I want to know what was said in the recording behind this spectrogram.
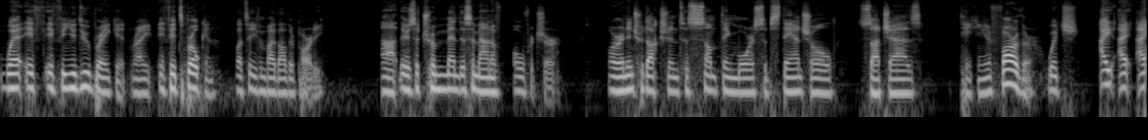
when if if you do break it, right? If it's broken, let's say even by the other party, uh, there's a tremendous amount of overture or an introduction to something more substantial, such as taking it farther, which I, I, I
